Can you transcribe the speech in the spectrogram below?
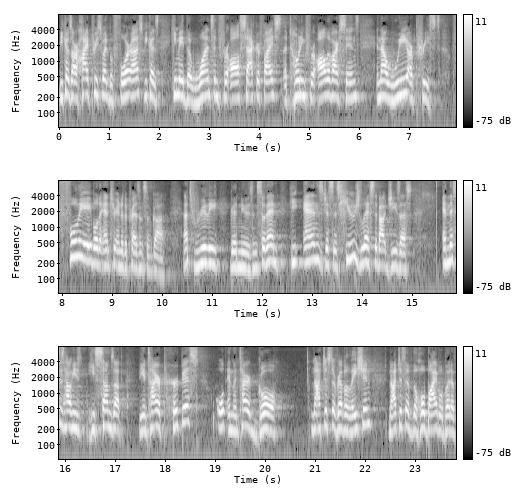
because our high priest went before us, because he made the once and for all sacrifice, atoning for all of our sins. And now we are priests, fully able to enter into the presence of God. That's really good news. And so then he ends just this huge list about Jesus and this is how he's, he sums up the entire purpose and the entire goal, not just of Revelation, not just of the whole Bible, but of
